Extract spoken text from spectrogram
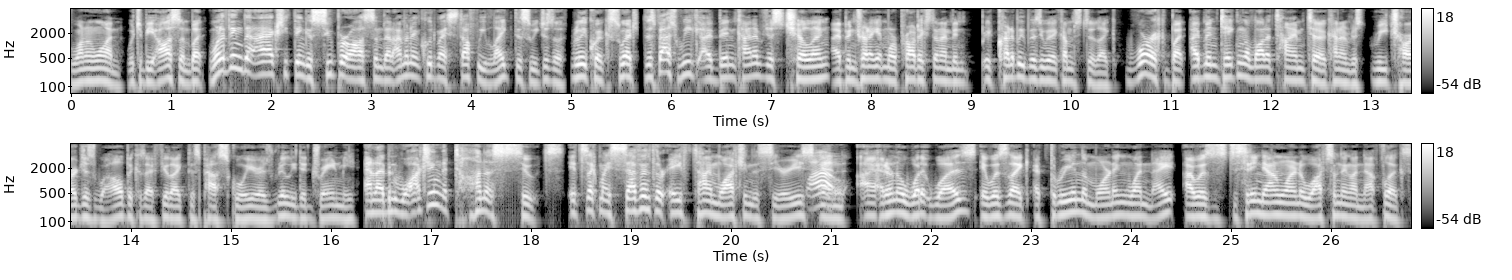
one on one, which would be awesome. But one thing that I actually think is super awesome that I'm going to include my stuff we like this week, just a really quick switch. This past week, I've been kind of just chilling. I've been trying to get more projects done. I've been incredibly busy when it comes to like work, but I've been taking a lot of time to kind of just recharge as well because I feel like this past school year has really did drain me. And I've been watching a ton of suits. It's like my seventh or eighth time watching the series. Wow. And I, I don't know what it was. It was like at three in the morning one night. I was just sitting down wanting to watch something on Netflix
